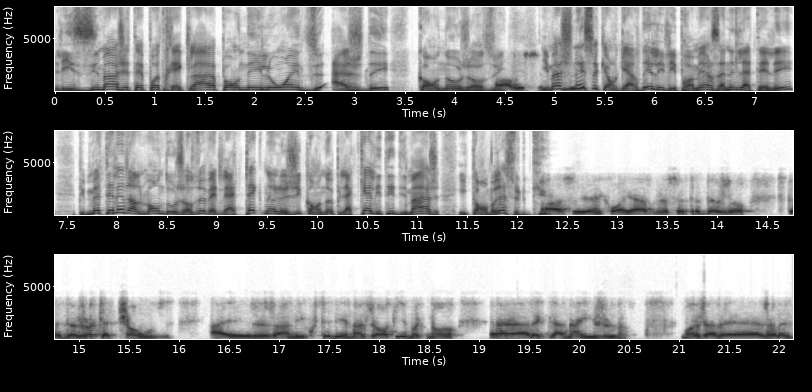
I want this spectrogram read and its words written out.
les images étaient pas très claires, puis on est loin du HD qu'on a aujourd'hui. Ah, Imaginez ceux qui ont regardé les, les premières années de la télé, puis mettez-les dans le monde d'aujourd'hui avec la technologie qu'on a, puis la qualité d'image, ils tomberaient sur le cul. Ah, c'est incroyable. C'était déjà, c'était déjà quelque chose. Hey, j'en ai écouté des matchs de hockey, moi, que non, euh, avec de la neige, là. Moi, j'avais, j'avais,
